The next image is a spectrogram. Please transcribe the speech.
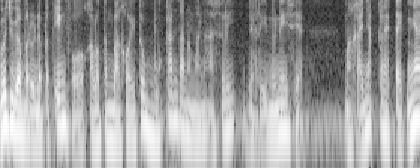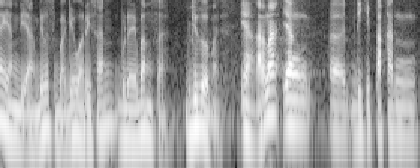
gue juga baru dapat info kalau tembakau itu bukan tanaman asli dari Indonesia. Makanya kreteknya yang diambil sebagai warisan budaya bangsa. Begitu mas? Ya karena yang eh, diciptakan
